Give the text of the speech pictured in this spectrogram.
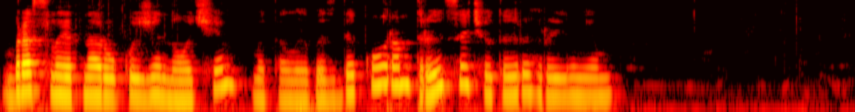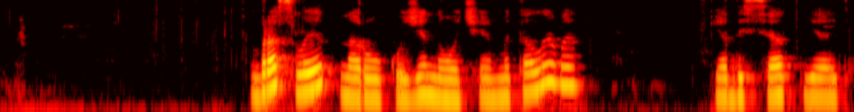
Браслет на руку жіночий, металевий з декором 34 гривні. Браслет на руку жіночий, металевий 55.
